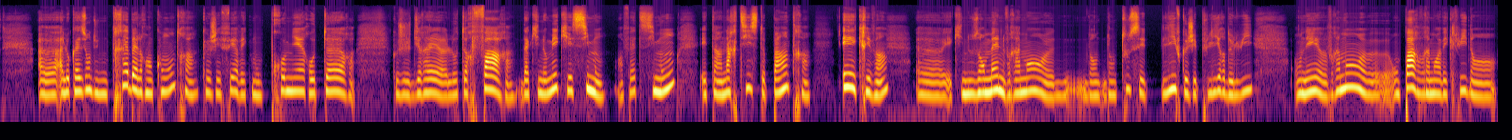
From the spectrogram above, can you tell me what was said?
euh, à l'occasion d'une très belle rencontre que j'ai fait avec mon premier auteur, que je dirais euh, l'auteur phare d'Akinome, qui est Simon. En fait, Simon est un artiste peintre et écrivain. Euh, et qui nous emmène vraiment dans, dans, tous ces livres que j'ai pu lire de lui. On est vraiment, on part vraiment avec lui dans,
